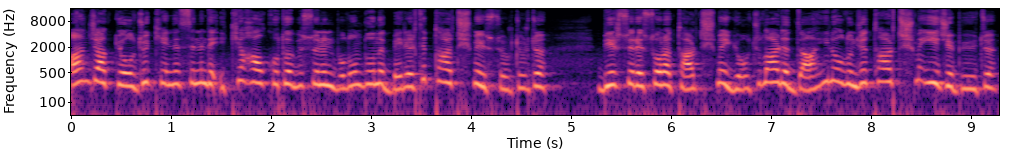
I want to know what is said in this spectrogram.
Ancak yolcu kendisinin de iki halk otobüsünün bulunduğunu belirtip tartışmayı sürdürdü. Bir süre sonra tartışma yolcular da dahil olunca tartışma iyice büyüdü.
